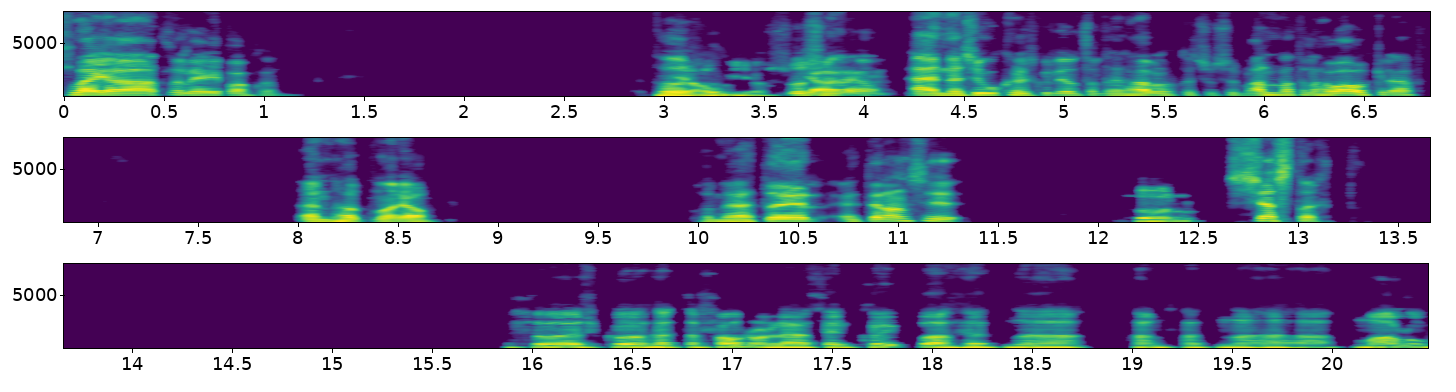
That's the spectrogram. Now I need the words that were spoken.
hlæja allarlega í bankan Já, já. svo Já, sem, já. en þessi úkraínsku lífan þeir hafa okkar svo sem annað til að hafa ágjur af. En hérna, já. Þannig að þetta er, þetta er ansi svo, sérstakt. Svo er sko þetta fáránlega þeir kaupa hérna, hann hérna Malo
